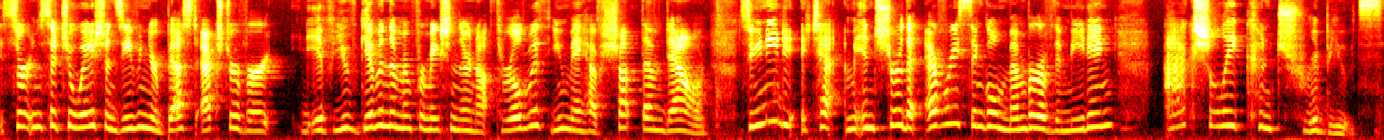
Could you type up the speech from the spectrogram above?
certain situations, even your best extrovert if you've given them information they're not thrilled with, you may have shut them down. So you need to ensure that every single member of the meeting actually contributes.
